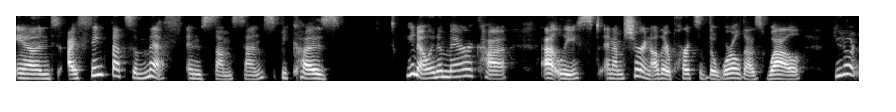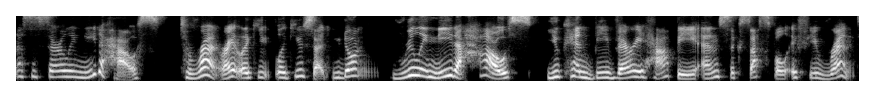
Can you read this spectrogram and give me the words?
And I think that's a myth in some sense because, you know, in America, at least, and I'm sure in other parts of the world as well, you don't necessarily need a house to rent right? Like you like you said you don't really need a house. You can be very happy and successful if you rent.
